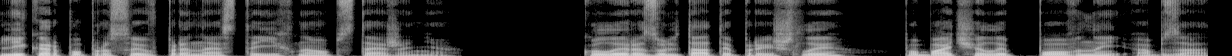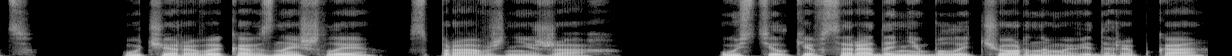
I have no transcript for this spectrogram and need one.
Лікар попросив принести їх на обстеження. Коли результати прийшли, побачили повний абзац. У черевиках знайшли справжній жах. Устілки всередині були чорними від грибка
